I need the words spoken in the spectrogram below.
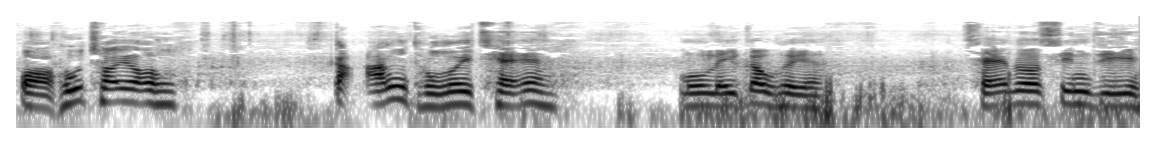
哇！好彩我夾硬同佢扯啊，冇理鳩佢啊，扯咗先至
